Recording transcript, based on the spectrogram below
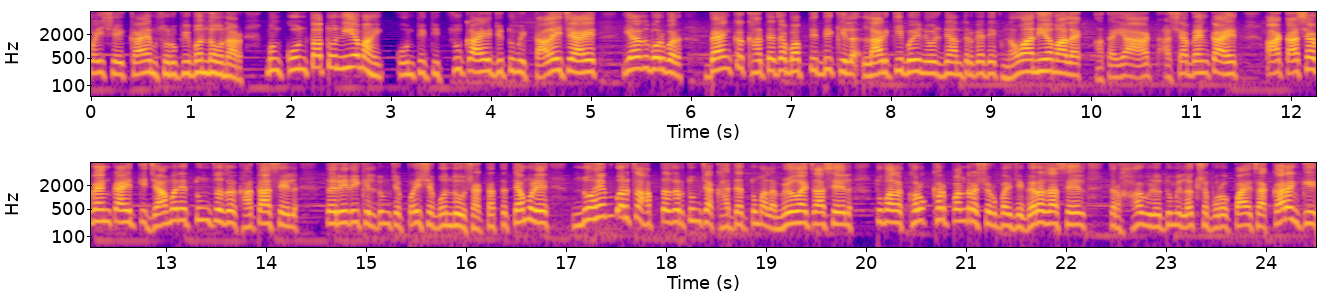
पैसे कायमस्वरूपी बंद होणार. मग कोणता तो नियम आहे? कोणती ती चूक आहे जी तुम्ही टाळायची आहे याचबरोबर बँक खात्याच्या बाबतीत देखील लाडकी बहीण योजनेअंतर्गत एक नवा नियम आलाय. आता या आठ अशा बँका आहेत. आठ अशा बँका आहेत की ज्यामध्ये तुमचं जर खातं असेल तरी देखील तुमचे पैसे बंद होऊ शकतात. तर त्यामुळे नोव्हेंबरचा हप्ता जर तुमच्या खात्यात तुम्हाला मिळवायचा असेल तुम्हाला खरोखर पंधराशे रुपयाची गरज असेल तर हा व्हिडिओ तुम्ही लक्षपूर्वक पाहायचा. कारण की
